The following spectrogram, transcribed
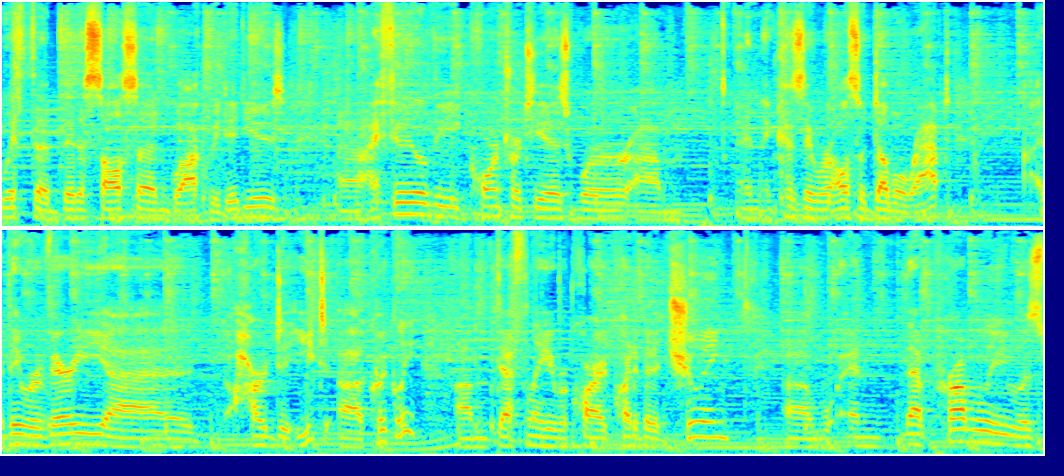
with the bit of salsa and guac we did use, uh, I feel the corn tortillas were, um, and because they were also double wrapped, they were very uh, hard to eat uh, quickly. Um, definitely required quite a bit of chewing, uh, and that probably was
